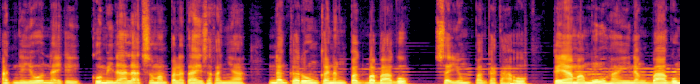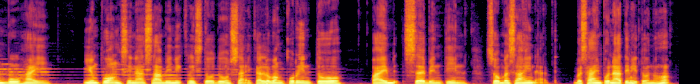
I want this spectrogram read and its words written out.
At ngayon na ikay kumilala at sumampalataya sa Kanya, nagkaroon ka ng pagbabago sa iyong pagkatao. Kaya mamuhay ng bagong buhay. Yun po ang sinasabi ni Kristo doon sa ikalawang Korinto 5.17. So basahin, basahin po natin ito. No?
